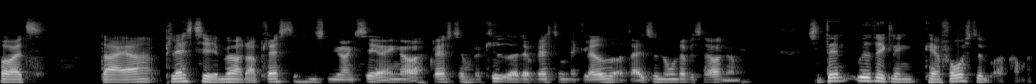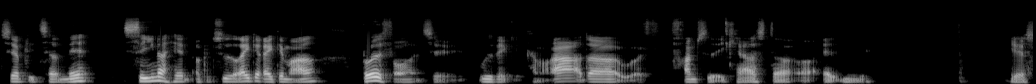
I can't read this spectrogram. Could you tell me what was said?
og at der er plads til Emma, og der er plads til hendes nuanceringer, og plads til, at hun er ked af det, og plads til, at hun er glad, og der er altid nogen, der vil tage hånd om hende. Så den udvikling kan jeg forestille mig kommer til at blive taget med senere hen, og betyder rigtig, rigtig meget, både i forhold til udvikle kammerater, fremtidige kærester og alt muligt. Yes.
